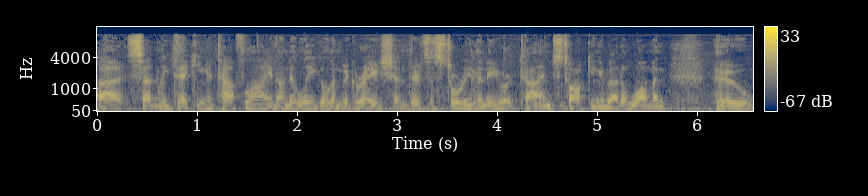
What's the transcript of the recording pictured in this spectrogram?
uh, suddenly taking a tough line on illegal immigration. There's a story in the New York Times talking about a woman who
